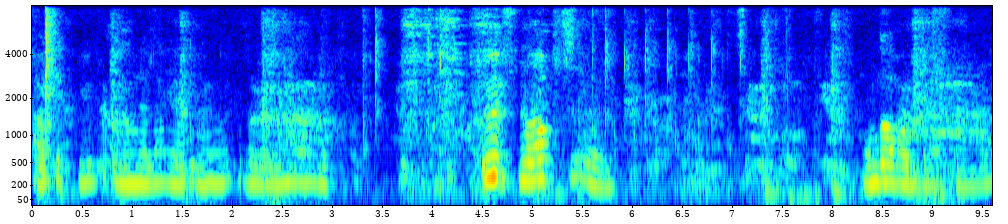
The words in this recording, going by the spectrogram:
Artık büyük hamleler yapmaya zamanı Üf ne yaptın? Onda avantaj var.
